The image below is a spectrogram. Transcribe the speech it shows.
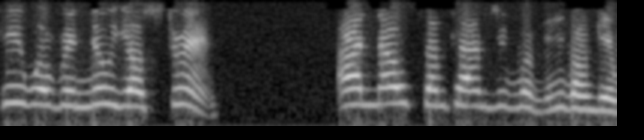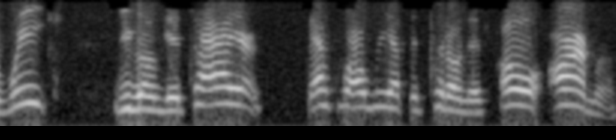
he will renew your strength. I know sometimes you, you're going to get weak. You're going to get tired. That's why we have to put on this whole armor.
